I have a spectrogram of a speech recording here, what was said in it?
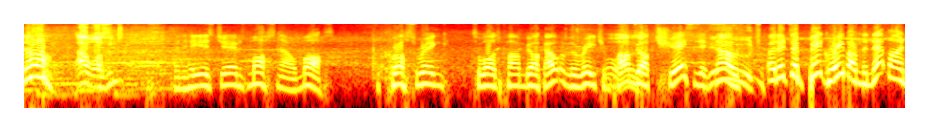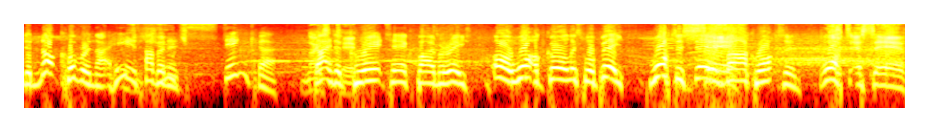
No! I wasn't. And here's James Moss now. Moss, across ring towards Palmbjork, out of the reach, and Oh, Palmbjork chases it down. And it's a big rebound. The netminder not covering that. He is having a stinker. Nice that is a great take by Maurice. Oh, what a goal this will be. What a save, Save. Mark Watson. What a save.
